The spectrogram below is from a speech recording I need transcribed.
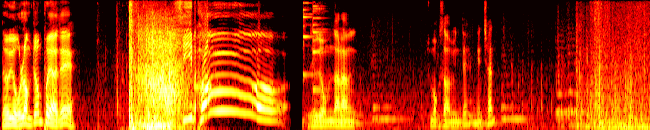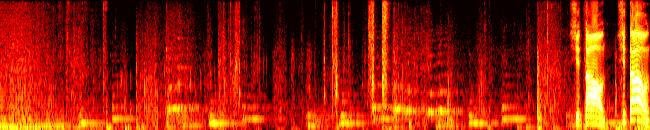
너 여기 올라오면 점프해야 돼. 아, 씨발. 허! 여기 오면 나랑 주먹 싸움인데? 괜찮? 시 다운. 시 다운.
